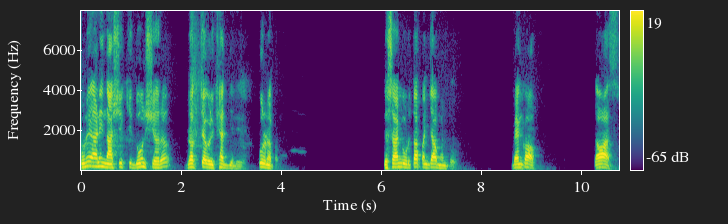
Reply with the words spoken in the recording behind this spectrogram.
पुणे आणि नाशिक ही दोन शहरं ड्रगच्या विळख्यात गेलेली आहेत पूर्णपणे. जसं आम्ही उडता पंजाब म्हणतो बँकॉक लवास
